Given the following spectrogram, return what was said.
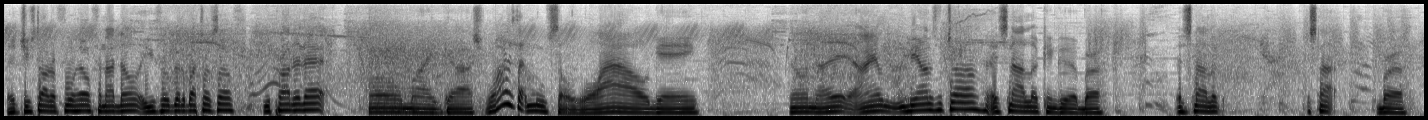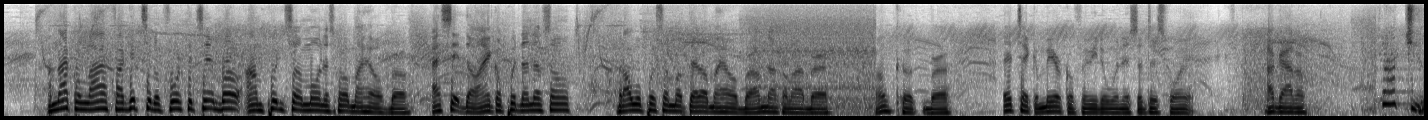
That you start at full health and I don't? You feel good about yourself? You proud of that? Oh my gosh. Why is that move so loud, gang? No, no, I am be honest with y'all. It's not looking good, bro. It's not look. It's not, bro. I'm not gonna lie. If I get to the fourth attempt, bro, I'm putting something on that's gonna my health, bro. That's it, though. I ain't gonna put nothing else on, but I will put something up that up my health, bro. I'm not gonna lie, bro. I'm cooked, bro. It'd take a miracle for me to win this at this point. I got him. Got you.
